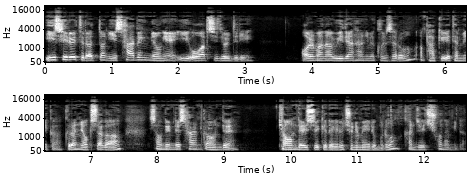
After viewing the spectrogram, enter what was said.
이 시를 들었던 이 400명의 이 오합시들들이 얼마나 위대한 하나님의 군사로 바뀌게 됩니까? 그런 역사가 성도님들 삶 가운데 경험될 수 있게 되기를 주님의 이름으로 간절히 축원합니다.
